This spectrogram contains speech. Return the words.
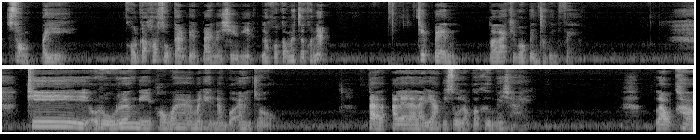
2 ปีโค้ดก็เข้าสู่การเปลี่ยนแปลงในชีวิต แล้วโค้ดก็มาเจอคนเนี้ยที่เป็นตอนแรกคิดว่าเป็นทวินเฟลที่รู้เรื่องนี้เพราะว่ามันเห็น number angel แต่อะไรหลาย ๆ อย่างพิสูจน์แล้วก็คือไม่ใช่แล้วเขา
